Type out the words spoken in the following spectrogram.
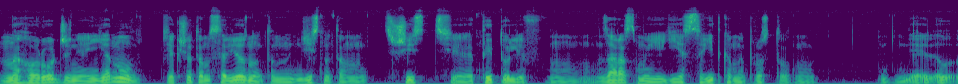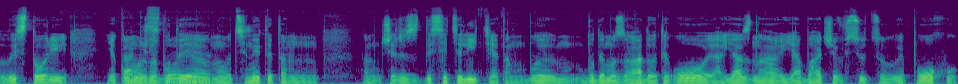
нагородження. Я, ну, якщо там серйозно, то ну, дійсно там шість е, титулів. Зараз ми є свідками просто ну, е, е, історії, яку Так, можна буде ну, оцінити там, там через десятиліття. Там, будемо згадувати, ой, а я знаю, я бачив всю цю епоху.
